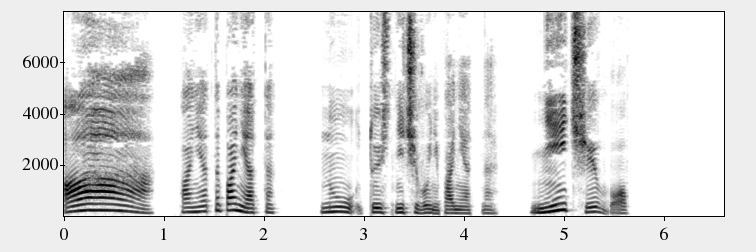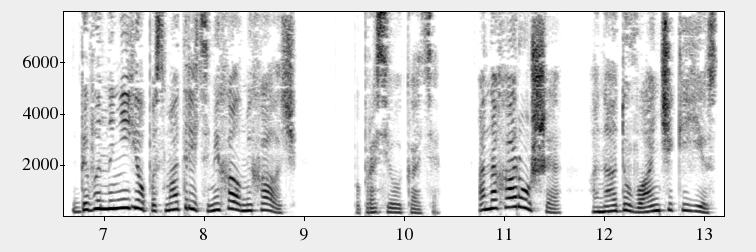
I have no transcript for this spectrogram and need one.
А, -а, -а понятно, понятно. Ну, то есть ничего не понятно. Ничего. Да вы на нее посмотрите, Михаил Михайлович, попросила Катя. Она хорошая, она одуванчики ест.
